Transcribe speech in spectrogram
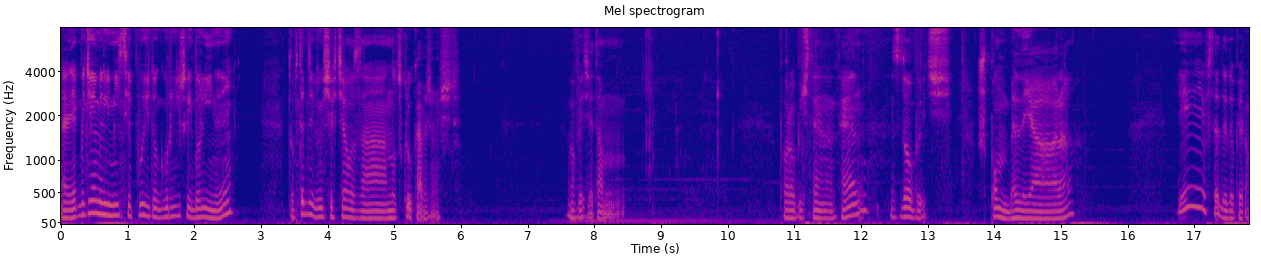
E, Jak będziemy mieli misję pójść do Górniczej Doliny, to wtedy bym się chciał za Noc Kruka wziąć. Bo wiecie, tam porobić ten, ten, zdobyć szpon Beliara i wtedy dopiero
